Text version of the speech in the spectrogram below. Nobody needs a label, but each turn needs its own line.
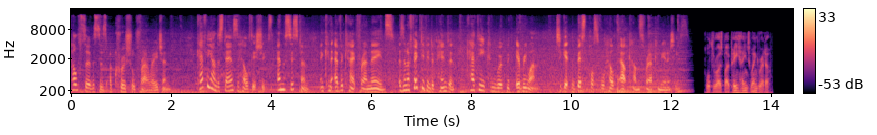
health services are crucial for our region. Cathy understands the health issues and the system and can advocate for our needs. As an effective independent, Cathy can work with everyone to get the best possible health outcomes for our communities.
Authorised by P. Haynes Wangaratta.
